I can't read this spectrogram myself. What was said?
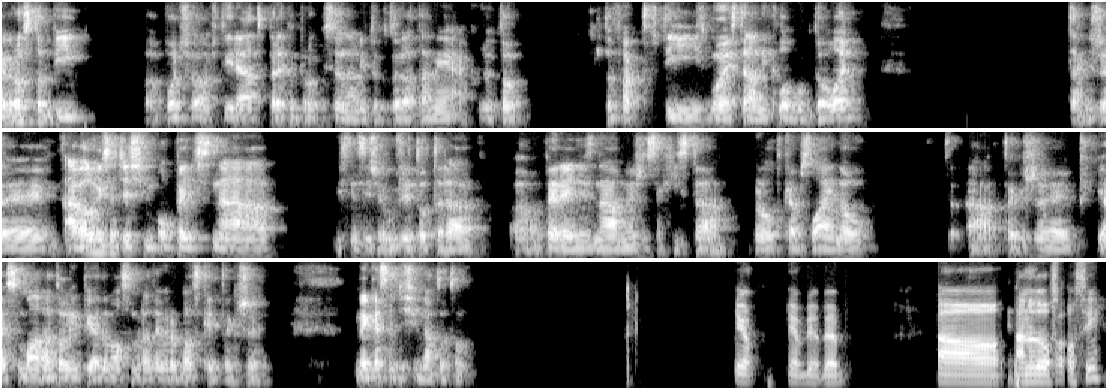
Eurostopy počúvam vždy rád pre tú profesionalitu, ktorá tam je, akože to, to fakt v tý, z mojej strany klobúk dole. Takže a veľmi sa teším opäť na, myslím si, že už je to teda verejne známe, že sa chystá World Cup s Linou. A, takže ja som mal rád Olympiádu, mal som rád Eurobasket, takže mega sa teším na toto. Jo, jo, jo, jo. Uh, áno, do osy?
